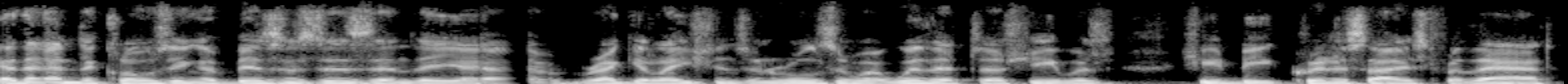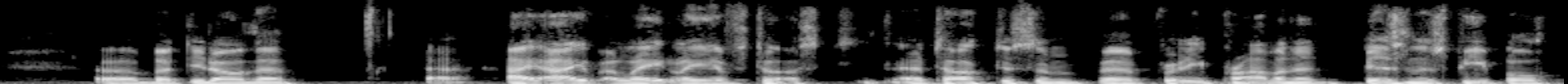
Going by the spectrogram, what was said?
And then the closing of businesses and the uh, regulations and rules that were with it, uh, she was she'd be criticized for that. Uh, but you know the I, I lately have uh, talked to some uh, pretty prominent business people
